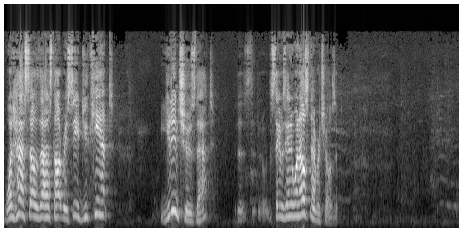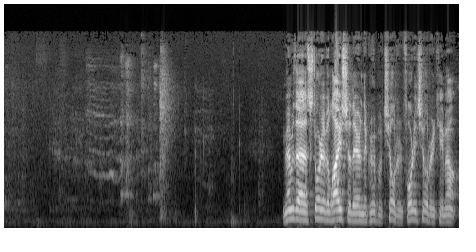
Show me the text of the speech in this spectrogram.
what hast thou that thou hast not received? You can't, you didn't choose that. The same as anyone else never chose it. You remember the story of Elisha there in the group of children? 40 children came out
